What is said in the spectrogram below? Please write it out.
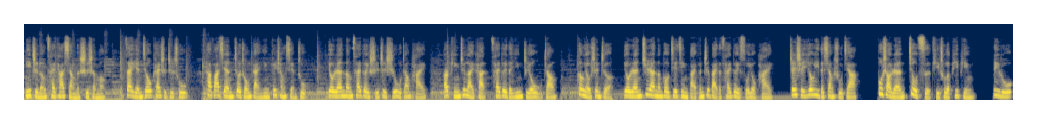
你只能猜他想的是什么。在研究开始之初，他发现这种感应非常显著，有人能猜对十至十五张牌，而平均来看，猜对的应只有五张。更有甚者，有人居然能够接近百分之百的猜对所有牌，真是优异的橡树家。不少人就此提出了批评，例如，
